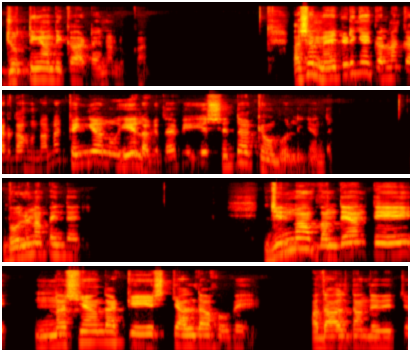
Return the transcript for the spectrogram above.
ਜੁੱਤੀਆਂ ਦੀ ਘਾਟ ਹੈ ਇਹਨਾਂ ਲੋਕਾਂ ਨੂੰ ਅੱਛਾ, ਮੈਂ ਜਿਹੜੀਆਂ ਗੱਲਾਂ ਕਰਦਾ ਹੁੰਦਾ ਨਾ, ਕਈਆਂ ਨੂੰ ਇਹ ਲੱਗਦਾ ਵੀ ਇਹ ਸਿੱਧਾ ਕਿਉਂ ਬੋਲੀ ਜਾਂਦਾ ਬੋਲਣਾ ਪੈਂਦਾ ਜੀ। ਜਿਨ੍ਹਾਂ ਬੰਦਿਆਂ ਤੇ ਨਸ਼ਿਆਂ ਦਾ ਕੇਸ ਚੱਲਦਾ ਹੋਵੇ, ਅਦਾਲਤਾਂ ਦੇ ਵਿੱਚ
